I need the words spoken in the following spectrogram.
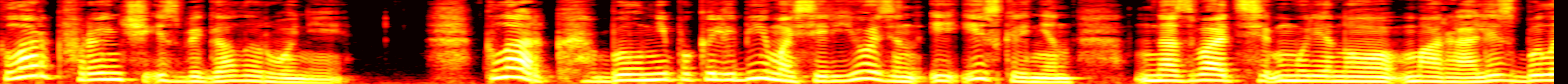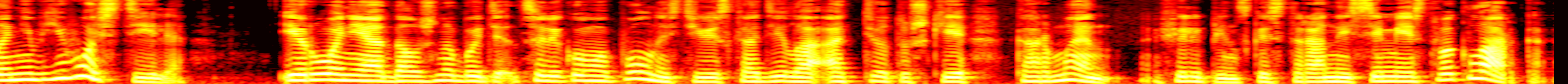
Кларк Френч избегал иронии. Кларк был непоколебимо серьезен и искренен, назвать Мурену Моралес было не в его стиле. Ирония, должно быть, целиком и полностью исходила от тетушки Кармен, филиппинской стороны семейства Кларка.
